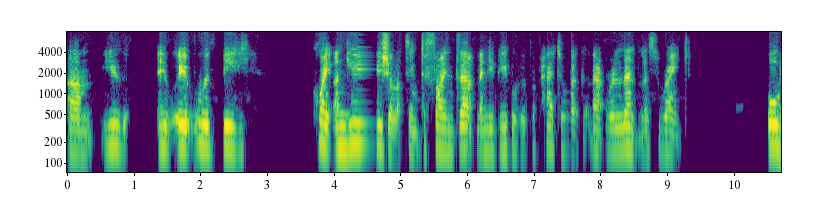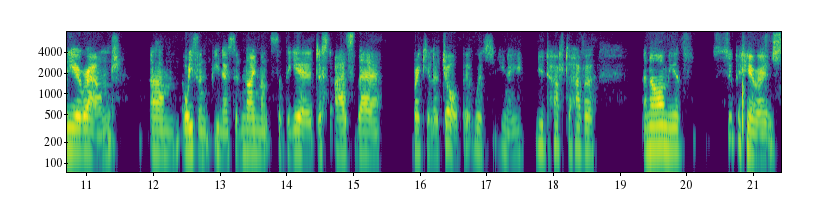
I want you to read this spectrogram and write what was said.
Um, you, it, it would be quite unusual, I think, to find that many people who are prepared to work at that relentless rate all year round, um, or even, you know, sort of nine months of the year, just as their regular job. It was, you know, you'd, you'd have to have a an army of superheroes.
